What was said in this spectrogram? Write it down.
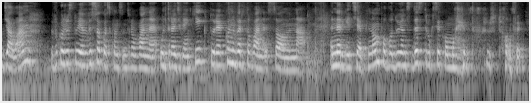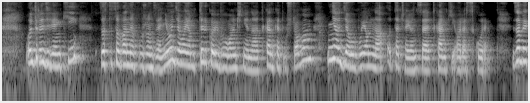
działam, wykorzystuje wysoko skoncentrowane ultradźwięki, które konwertowane są na energię cieplną, powodując destrukcję komórek tłuszczowych. Ultradźwięki zastosowane w urządzeniu działają tylko i wyłącznie na tkankę tłuszczową, nie oddziałują na otaczające tkanki oraz skórę. Zabieg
